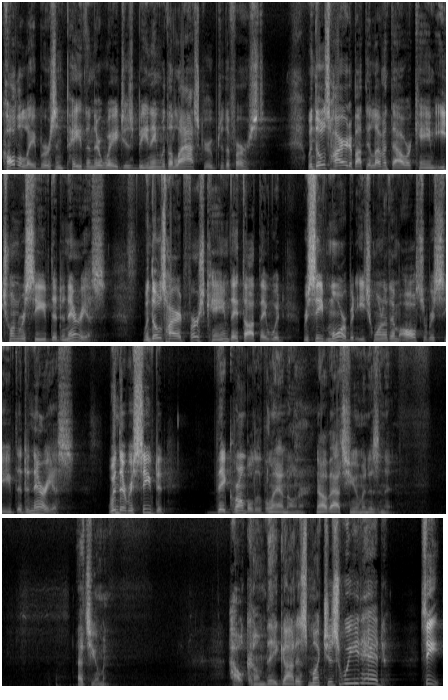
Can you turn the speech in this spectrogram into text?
Call the laborers and pay them their wages, beginning with the last group to the first. When those hired about the eleventh hour came, each one received a denarius. When those hired first came, they thought they would receive more, but each one of them also received a denarius. When they received it, they grumbled at the landowner. Now that's human, isn't it? That's human. How come they got as much as we did? See,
